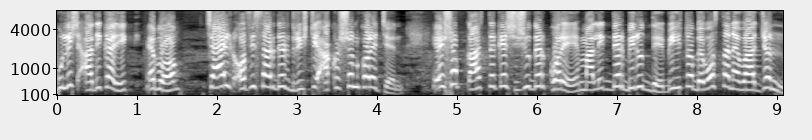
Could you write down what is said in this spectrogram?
পুলিশ আধিকারিক এবং চাইল্ড অফিসারদের দৃষ্টি আকর্ষণ করেছেন। এসব কাজ থেকে শিশুদের করে মালিকদের বিরুদ্ধে বিহিত ব্যবস্থা নেওয়ার জন্য।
